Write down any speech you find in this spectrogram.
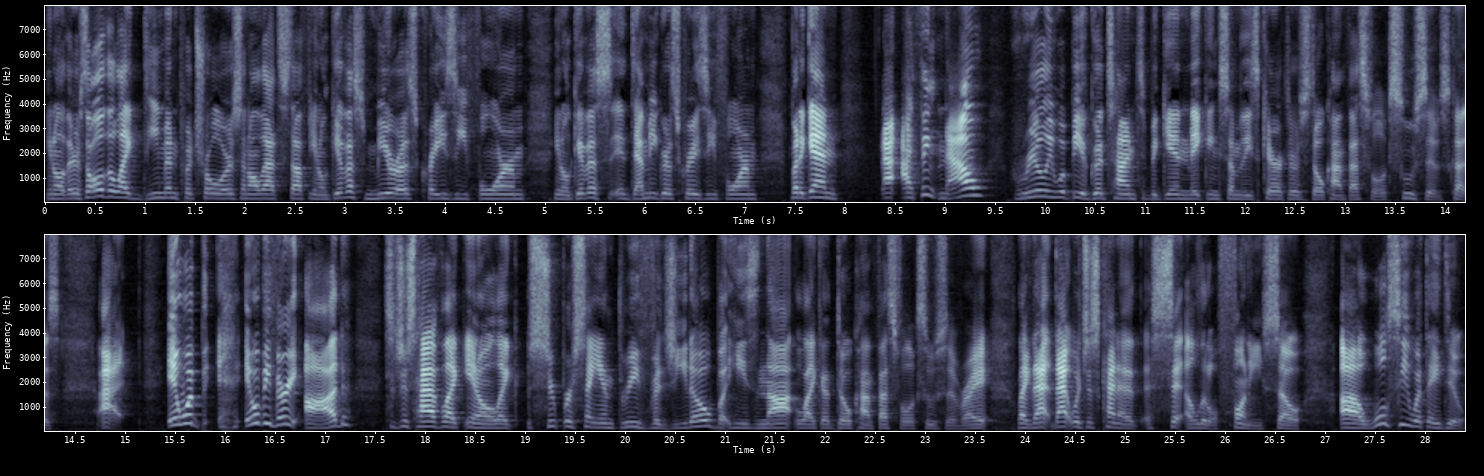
You know, there's all the like demon patrollers and all that stuff. You know, give us Mira's crazy form. You know, give us Demigra's crazy form. But again, I, I think now really would be a good time to begin making some of these characters Dokkan Festival exclusives because I it would be, it would be very odd to just have like you know like Super Saiyan 3 Vegito, but he's not like a Dokkan Festival exclusive, right? Like that that would just kind of sit a little funny. So uh, we'll see what they do.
